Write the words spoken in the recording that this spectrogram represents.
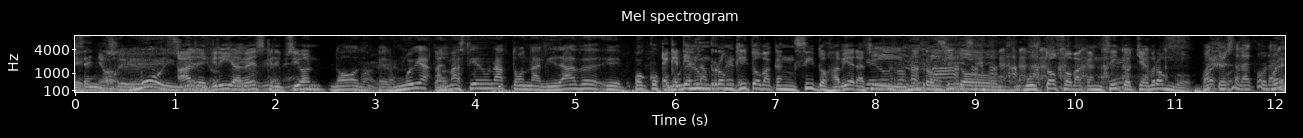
Sí, señor. Muy bien. Alegría, Sí, descripción. No, no, pero muy bien. Además tiene una tonalidad eh, poco Es que común tiene en un ronquito bacancito, Javier, así. Un Un ronquito. gustoso, bacancito, chebrongo. ¿Cuánto estará cobrando?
